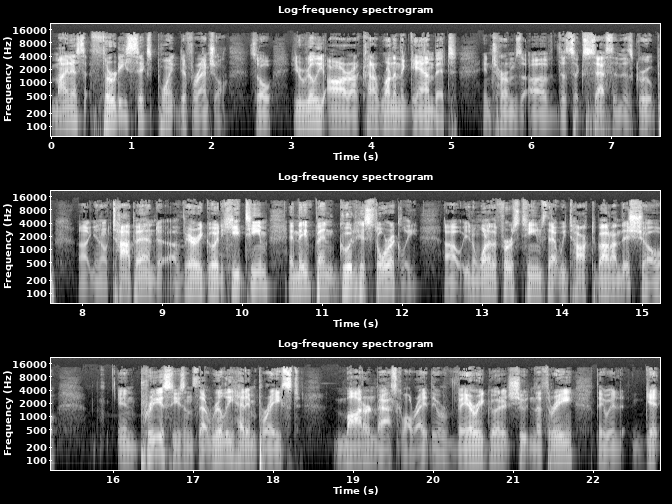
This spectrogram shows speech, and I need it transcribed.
minus 36 point differential. So you really are uh, kind of running the gambit in terms of the success in this group. Uh, you know, top end, a very good Heat team, and they've been good historically. Uh, you know, one of the first teams that we talked about on this show in previous seasons that really had embraced modern basketball, right? They were very good at shooting the three. They would get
